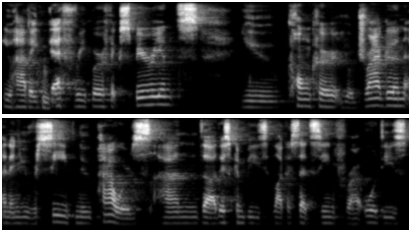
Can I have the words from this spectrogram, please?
You have a hmm. death rebirth experience. You conquer your dragon, and then you receive new powers. And uh, this can be, like I said, seen throughout all these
